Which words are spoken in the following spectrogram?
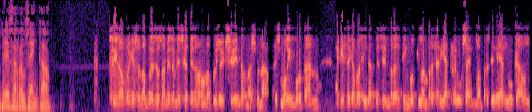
empresa reusenca. Sí, no, perquè són empreses, a més a més, que tenen una projecció internacional. És molt important aquesta capacitat que sempre ha tingut l'empresariat reusenc, l'empresariat local,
